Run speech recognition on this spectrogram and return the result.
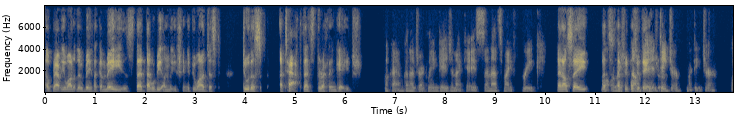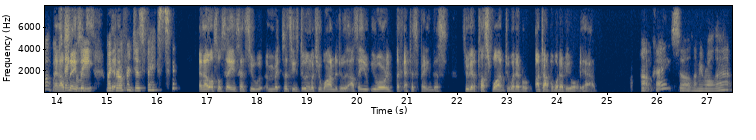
of gravity. You want to make like a maze that that would be unleashing. If you want to just do this attack, that's directly engage. Okay, I'm gonna directly engage in that case, and that's my freak. And I'll say that's Oh, or my- actually plus no, your da- danger. danger, my danger. Well, which And I'll say since my yeah. girlfriend just fixed. And I'll also say since you since he's doing what you want him to do, I'll say you you already like anticipating this, so you get a plus one to whatever on top of whatever you already have. Okay, so let me roll that.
